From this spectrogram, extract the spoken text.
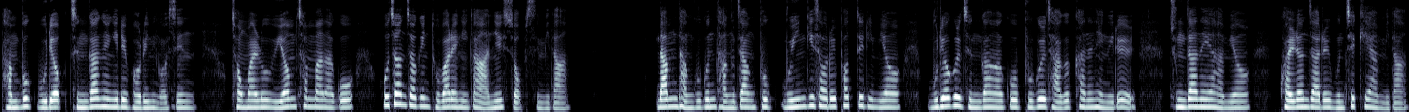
반복 무력 증강 행위를 벌이는 것은 정말로 위험천만하고 호전적인 도발 행위가 아닐 수 없습니다. 남 당국은 당장 북 무인기설을 퍼뜨리며 무력을 증강하고 북을 자극하는 행위를 중단해야 하며 관련자를 문책해야 합니다.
